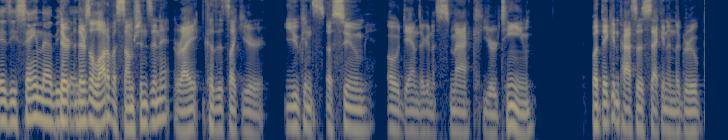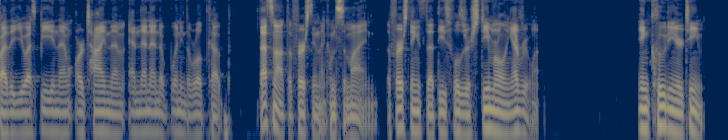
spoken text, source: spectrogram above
Is he saying that there, because there's a lot of assumptions in it, right? Because it's like you're you can assume, oh damn, they're gonna smack your team, but they can pass a second in the group by the US beating them or tying them, and then end up winning the World Cup. That's not the first thing that comes to mind. The first thing is that these fools are steamrolling everyone, including your team.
